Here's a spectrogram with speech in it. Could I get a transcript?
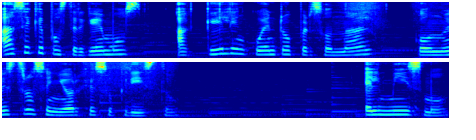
hace que posterguemos aquel encuentro personal con nuestro Señor Jesucristo. El mismo,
